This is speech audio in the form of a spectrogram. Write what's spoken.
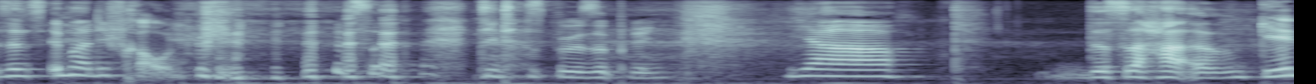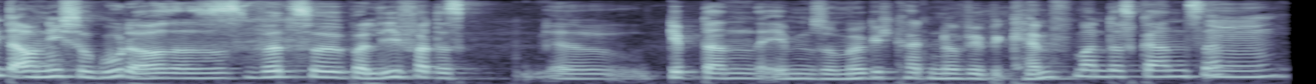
sind es immer die Frauen, die das Böse bringen. Ja, das geht auch nicht so gut aus. Also es wird so überliefert, es äh, gibt dann eben so Möglichkeiten, nur wie bekämpft man das Ganze. Mhm.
